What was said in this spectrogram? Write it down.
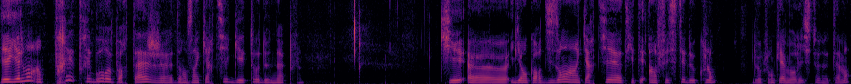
Il y a également un très très beau reportage euh, dans un quartier ghetto de Naples, qui est, euh, il y a encore dix ans, hein, un quartier euh, qui était infesté de clans, de clans camoristes notamment,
